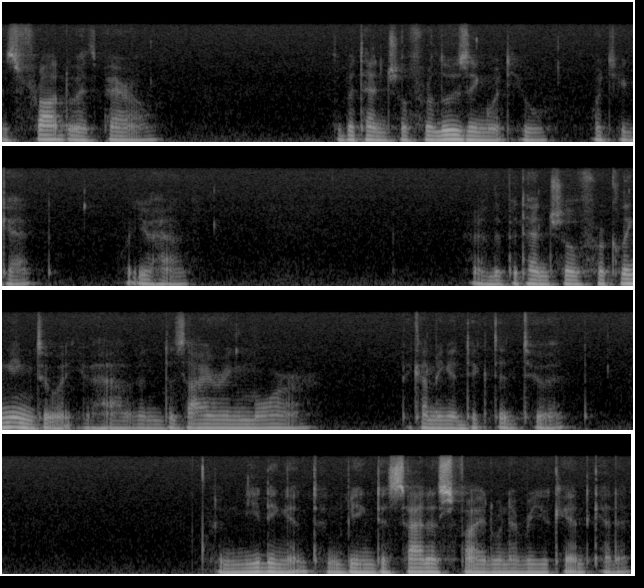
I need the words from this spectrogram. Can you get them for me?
is fraught with peril the potential for losing what you what you get, what you have. And the potential for clinging to what you have and desiring more, becoming addicted to it, and needing it and being dissatisfied whenever you can't get it.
